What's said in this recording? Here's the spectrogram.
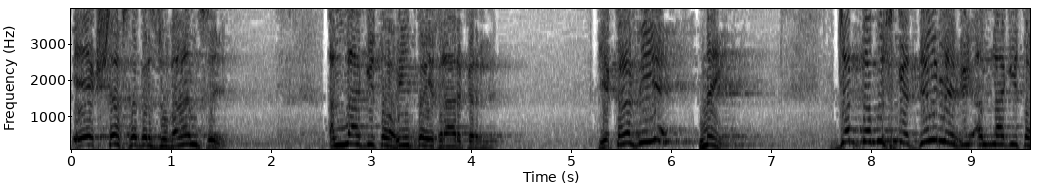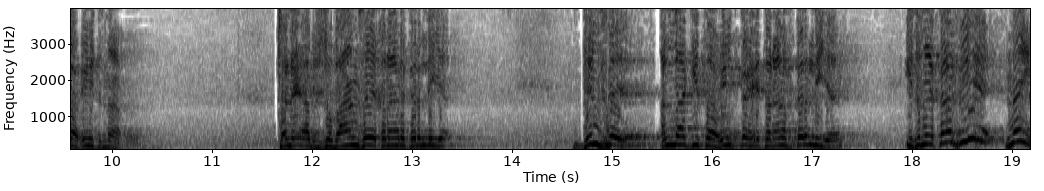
ایک شخص اگر زبان سے اللہ کی توحید کا اقرار کر لے، یہ کافی ہے؟ نہیں۔ جب تک اس کے دل میں بھی اللہ کی توحید نہ ہو، چلے اب زبان سے اقرار کر لیا، دل سے اللہ کی توحید کا اعتراف کر لیا، اتنا کافی ہے؟ نہیں۔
